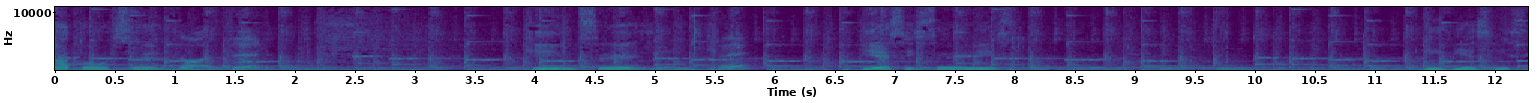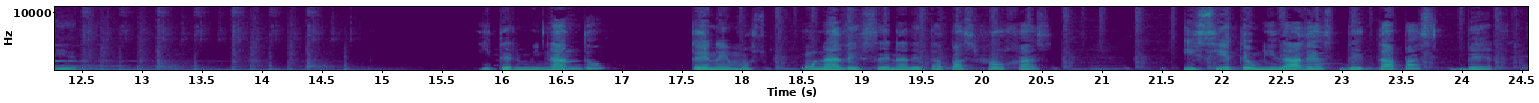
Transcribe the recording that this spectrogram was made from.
14, 15, 16 y 17. Y terminando, tenemos una decena de tapas rojas y siete unidades de tapas verdes.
